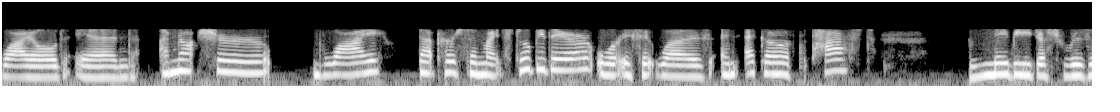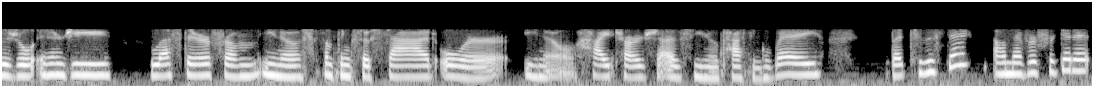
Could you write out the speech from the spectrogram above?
wild, and I'm not sure why that person might still be there or if it was an echo of the past, maybe just residual energy left there from, you know, something so sad or, you know, high charged as, you know, passing away. But to this day, I'll never forget it.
